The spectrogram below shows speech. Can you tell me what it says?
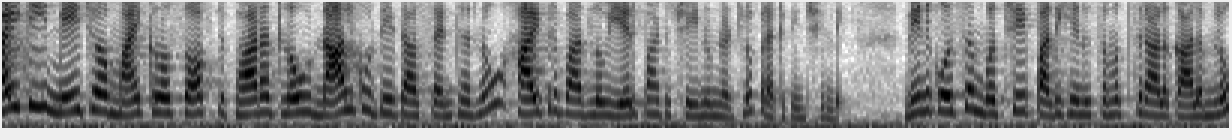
ఐటీ మేజర్ మైక్రోసాఫ్ట్ భారత్లో నాలుగో డేటా సెంటర్ను హైదరాబాద్లో ఏర్పాటు చేయనున్నట్లు ప్రకటించింది. దీనికోసం వచ్చే పదిహేను సంవత్సరాల కాలంలో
